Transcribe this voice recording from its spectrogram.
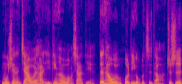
目前的价位，它一定会往下跌，但它会不会破底我不知道。就是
